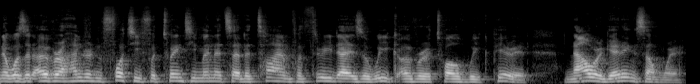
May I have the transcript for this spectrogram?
You know, was it over 140 for 20 minutes at a time for three days a week over a 12 week period? Now we're getting somewhere.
